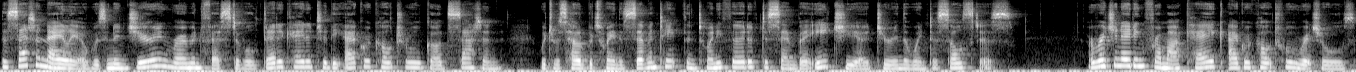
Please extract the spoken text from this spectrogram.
The Saturnalia was an enduring Roman festival dedicated to the agricultural god Saturn, which was held between the 17th and 23rd of December each year during the winter solstice. Originating from archaic agricultural rituals,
